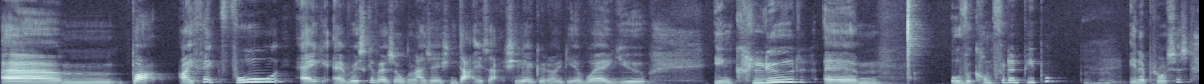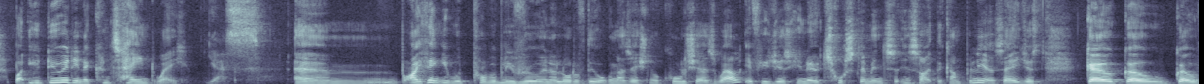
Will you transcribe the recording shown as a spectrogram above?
Um, but I think for a, a risk averse organization, that is actually a good idea where you include um, overconfident people mm-hmm. in a process, but you do it in a contained way. Yes. Um, I think it would probably ruin a lot of the organizational culture as well if you just, you know, toss them into, inside the company and say, just go, go, go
